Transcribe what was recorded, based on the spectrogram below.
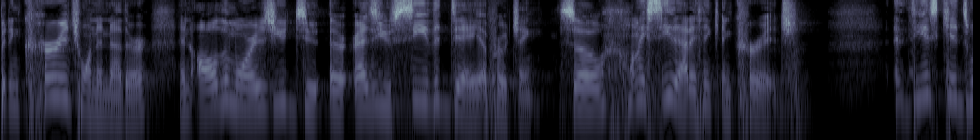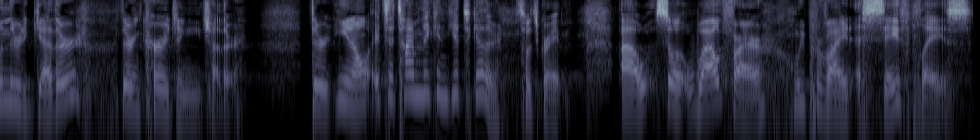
but encourage one another, and all the more as you do as you see the day approaching. So when I see that, I think encourage. And these kids, when they're together, they're encouraging each other. They're, you know, it's a time they can get together. So it's great. Uh, so Wildfire, we provide a safe place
